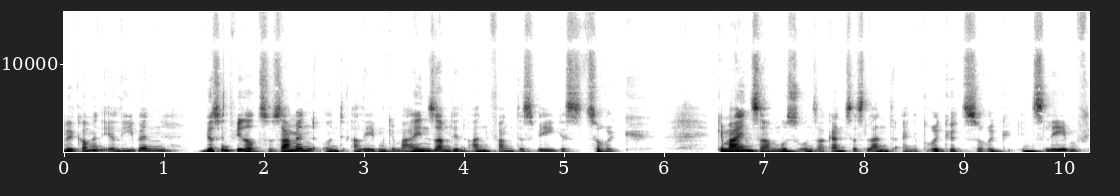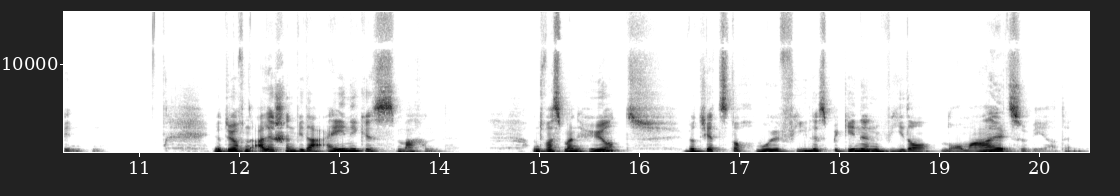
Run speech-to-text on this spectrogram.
willkommen, ihr Lieben. Wir sind wieder zusammen und erleben gemeinsam den Anfang des Weges zurück. Gemeinsam muss unser ganzes Land eine Brücke zurück ins Leben finden. Wir dürfen alle schon wieder einiges machen. Und was man hört, wird jetzt doch wohl vieles beginnen, wieder normal zu werden.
